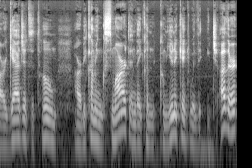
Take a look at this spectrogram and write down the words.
our gadgets at home are becoming smart and they can communicate with each other,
